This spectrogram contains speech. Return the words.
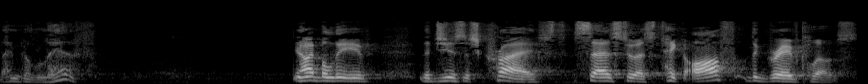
Let him go live. You know, I believe that Jesus Christ says to us, take off the grave clothes.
